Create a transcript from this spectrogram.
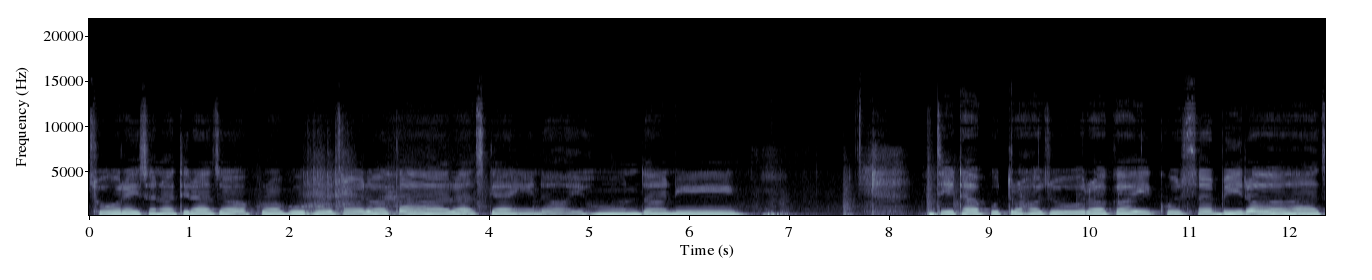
छोरै छन् अतिराज प्रभु हजुरका यिनै हुन् धनी जेठा पुत्र हजुरका कुश वीर आज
